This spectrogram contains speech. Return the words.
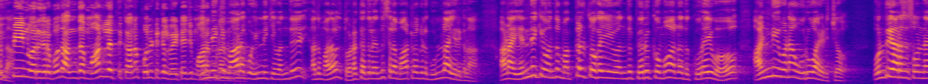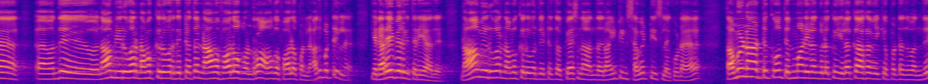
எம்பின்னு வருகிற போது அந்த மாநிலத்துக்கான பொலிட்டிக்கல் வெயிட்டேஜ் இன்னைக்கு மாற இன்னைக்கு வந்து அது அதாவது தொடக்கத்துல இருந்து சில மாற்றங்களுக்கு உள்ளாகி இருக்கலாம். ஆனா என்னைக்கு வந்து மக்கள் தொகை வந்து பெருக்கமோ அல்லது குறைவோ அன்னிவனா உருவாயிடுச்சோ. ஒன்றிய அரசு சொன்ன வந்து நாம் இருவர் நமக்கு இருவர் திட்டத்தை நாம் ஃபாலோ பண்ணுறோம் அவங்க ஃபாலோ பண்ணல. அது மட்டும் இல்லை. இங்கே நிறைய பேருக்கு தெரியாது. நாம் இருவர் நமக்கு இருவர் திட்டத்தை பேசின அந்த நைன்டீன் செவன்ட்டீஸில் கூட தமிழ்நாட்டுக்கும் தென் மாநிலங்களுக்கும் இலக்காக வைக்கப்பட்டது வந்து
